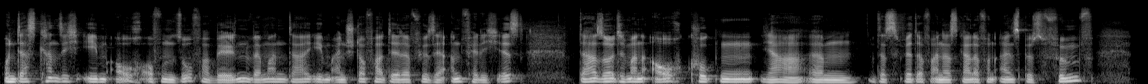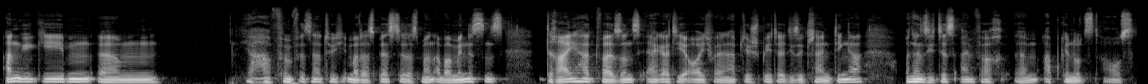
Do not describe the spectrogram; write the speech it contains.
Und das kann sich eben auch auf dem Sofa bilden, wenn man da eben einen Stoff hat, der dafür sehr anfällig ist. Da sollte man auch gucken, ja, ähm, das wird auf einer Skala von eins bis fünf angegeben. Ähm, ja, fünf ist natürlich immer das Beste, dass man aber mindestens drei hat, weil sonst ärgert ihr euch, weil dann habt ihr später diese kleinen Dinger und dann sieht es einfach ähm, abgenutzt aus.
